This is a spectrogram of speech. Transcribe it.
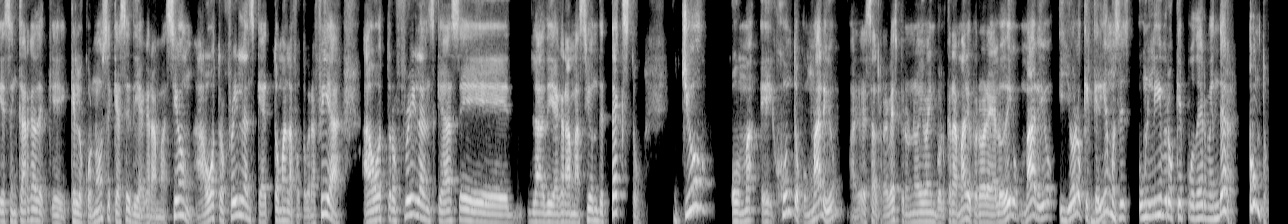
que se encarga de que, que, lo conoce, que hace diagramación, a otro freelance que toma la fotografía, a otro freelance que hace la diagramación de texto. Yo, o, eh, junto con Mario, es al revés, pero no iba a involucrar a Mario, pero ahora ya lo digo, Mario y yo lo que queríamos es un libro que poder vender, punto.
